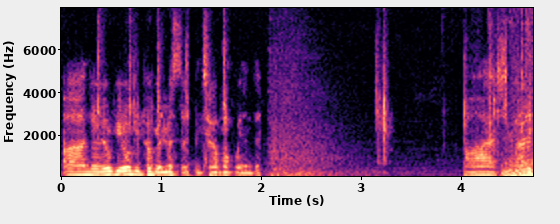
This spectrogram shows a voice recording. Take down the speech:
아 아니요. 여기 여기 벽 열렸어요. 제가 받고 있는데. 아씨 빨리.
